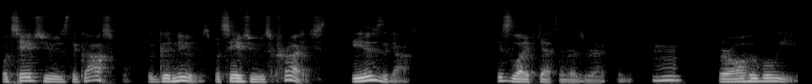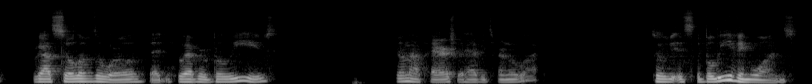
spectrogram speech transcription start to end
What saves you is the gospel the good news. What saves you is christ. He is the gospel. His life death and resurrection. Hmm for all who believe. For god so loved the world that whoever believes shall not perish but have eternal life. So it's the believing ones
